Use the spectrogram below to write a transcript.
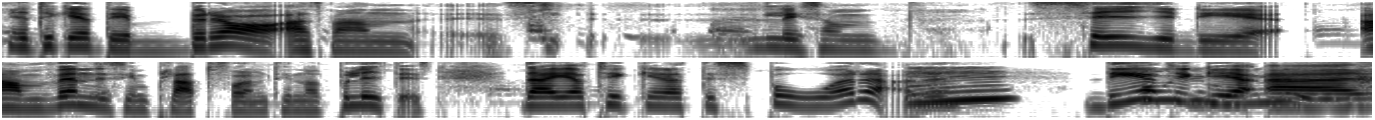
Jag tycker att det är bra att man eh, liksom säger det, använder sin plattform till något politiskt. Där jag tycker att det spårar. Mm. Det Såg tycker jag är,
